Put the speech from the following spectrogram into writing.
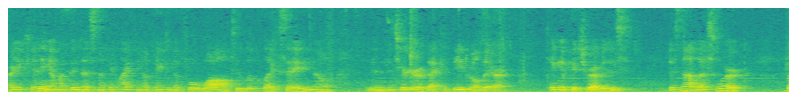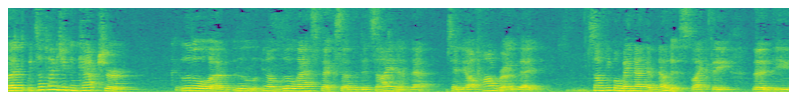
Are you kidding? Oh my goodness, nothing like you know painting a full wall to look like, say, you know, the interior of that cathedral there. Taking a picture of it is is not less work, but sometimes you can capture little, uh, little, you know, little aspects of the design of that, say, the Alhambra that some people may not have noticed, like the the, the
